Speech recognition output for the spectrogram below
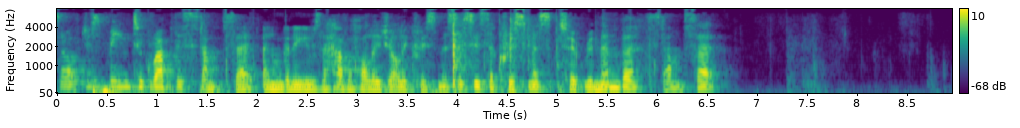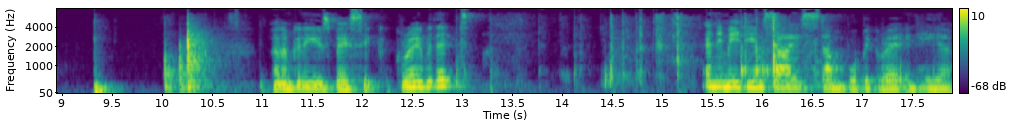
So I've just been to grab this stamp set and I'm going to use the Have a Holly Jolly Christmas. This is the Christmas to Remember stamp set. And I'm going to use basic grey with it. Any medium size stamp will be great in here.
